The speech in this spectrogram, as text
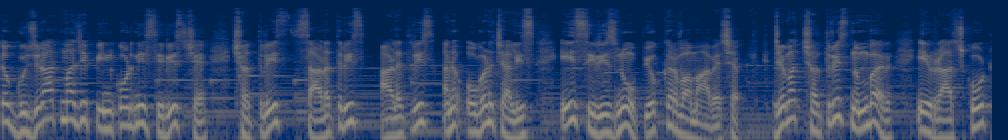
તો ગુજરાતમાં જે પિનકોડની સિરીઝ છે, છત્રીસ, સાડત્રીસ, આડત્રીસ અને ઓગણચાલીસ, એ સિરીઝનો ઉપયોગ કરવામાં આવે છે. જેમાં છત્રીસ નંબર એ રાજકોટ,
